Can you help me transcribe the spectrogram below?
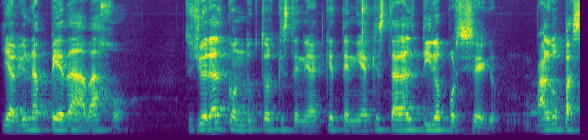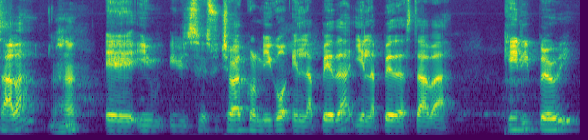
y había una peda abajo. Entonces yo era el conductor que tenía que, tenía que estar al tiro por si se- algo pasaba. Ajá. eh, y, y se escuchaba conmigo en la peda. Y en la peda estaba Katy Perry,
